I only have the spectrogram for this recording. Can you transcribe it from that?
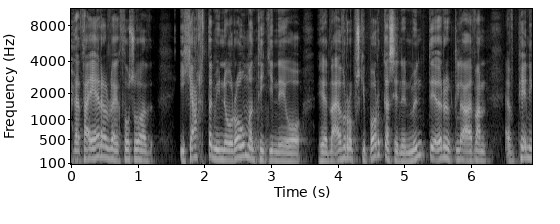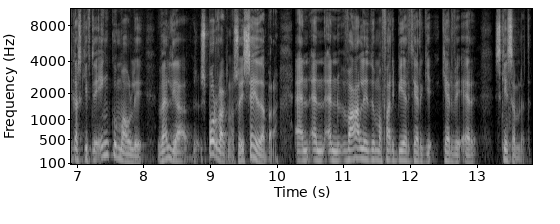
það, það er alveg þó svo að í hjarta mínu og rómantinginni og hérna, evrópski borgarsinnin myndi öruglega ef, hann, ef peningar skipti yngumáli velja sporvagnar, svo ég segi það bara. En, en, en valið um að fara í BRT-kerfi er skinsamlega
